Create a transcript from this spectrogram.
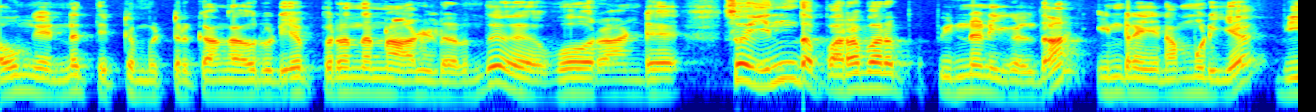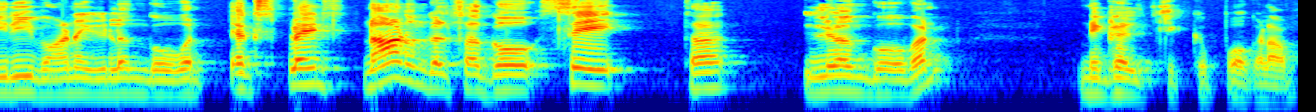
அவங்க என்ன திட்டமிட்டிருக்காங்க? அவருடைய பிறந்த நாள்ல இருந்து ஓராண்டு. ஸோ இந்த பரபரப்பு பின்னணிகள் தான் இன்றைய நம்முடைய விரிவான இளங்கோவன். எக்ஸ்பிளைன்ஸ் நான் உங்கள் சகோ சே த இளங்கோவன் நிகழ்ச்சிக்கு போகலாம்.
